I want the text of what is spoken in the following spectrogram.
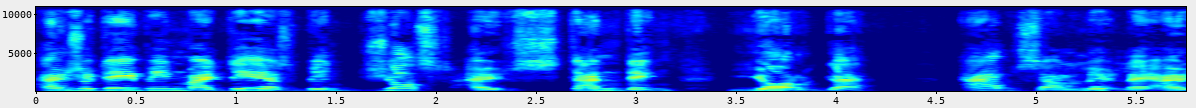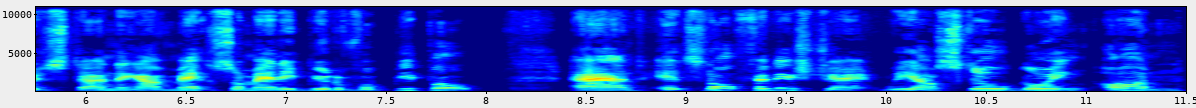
How's your day been? My day has been just outstanding, Jorga. Absolutely outstanding. I've met so many beautiful people, and it's not finished yet. We are still going on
